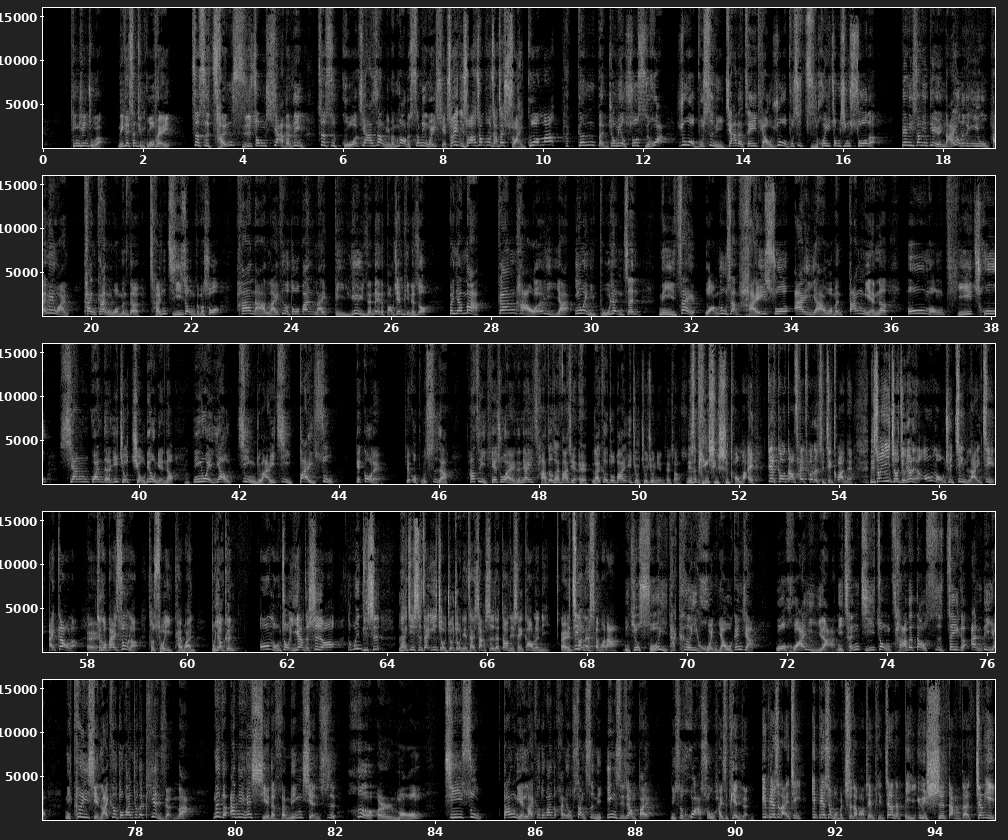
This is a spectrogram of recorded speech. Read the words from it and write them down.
听清楚了，你可以申请国赔，这是陈时中下的令，这是国家让你们冒的生命危险。所以你说阿中部长在甩锅吗？他根本就没有说实话。若不是你加了这一条，若不是指挥中心说了，便利商店店员哪有那个义务？还没完。看看我们的陈吉仲怎么说，他拿莱克多巴胺来比喻人类的保健品的时候，被人家骂刚好而已呀、因为你不认真，你在网络上还说，哎呀，我们当年呢，欧盟提出相关的，一九九六年哦，因为要禁来剂败诉，结果嘞，结果不是啊。他自己贴出来，人家一查之后才发现，哎、欸，莱克多巴胺一九九九年才上市，你是平行时空吗？哎、欸，跌沟倒菜偷的起金矿呢？你说一九九六年欧盟去禁来剂挨告了，哎，结果败诉了。他说，所以台湾不要跟欧盟做一样的事哦。但问题是，来剂是在一九九九年才上市的，到底谁告了你？哎，你进了什么啦？你就所以他刻意混淆。我跟你讲，我怀疑啦，你陈吉仲查得到是这一个案例哦。你刻意写莱克多巴胺就在骗人嘛？那个案例里面写的很明显是荷尔蒙激素，当年莱克多巴胺都还没有上市，你硬是这样掰，你是话术还是骗人？一边是来剂，一边是我们吃的保健品，这样的比喻适当的争议，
